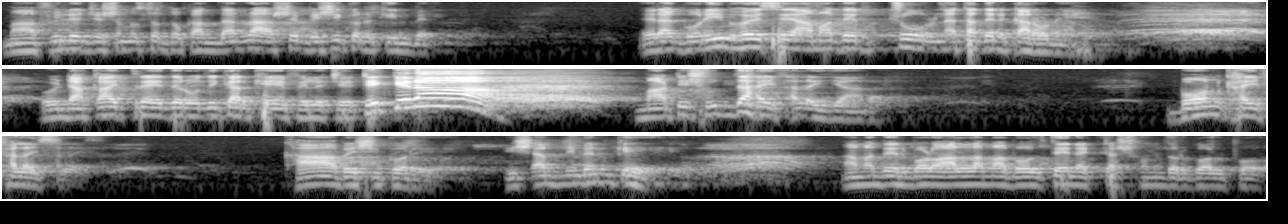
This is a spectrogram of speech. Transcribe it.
মাহফিলে যে সমস্ত দোকানদাররা আসে, বেশি করে কিনবেন। এরা গরিব হয়েছে আমাদের চোর নেতাদের কারণে। ওই ডাকাইতরা এদের অধিকার খেয়ে ফেলেছে। ঠিক কিনা মাটি শুদ্ধ হাই ফেলাইয়া বন খাই ফেলাইছে। খা বেশি করে। হিসাব নিবেন কে? আমাদের বড় আল্লামা বলতেন একটা সুন্দর গল্প।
